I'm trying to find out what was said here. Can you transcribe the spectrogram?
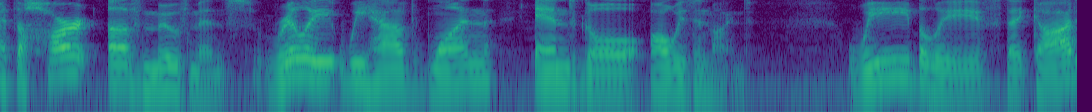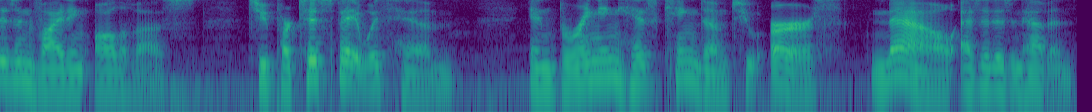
At the heart of movements, really, we have one end goal always in mind. We believe that God is inviting all of us to participate with Him in bringing His kingdom to earth now as it is in heaven.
